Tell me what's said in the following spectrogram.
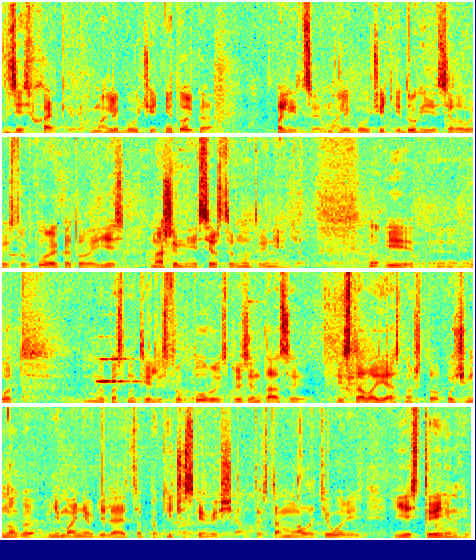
здесь, в Харькове. Могли бы учить не только полицию, могли бы учить и другие силовые структуры, которые есть в нашем Министерстве внутренних дел. Ну и э, вот мы посмотрели структуру из презентации, и стало ясно, что очень много внимания уделяется практическим вещам. То есть там мало теории, есть тренинги,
